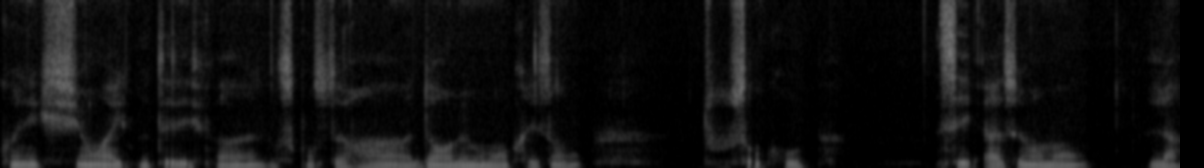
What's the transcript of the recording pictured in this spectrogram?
connexion avec nos téléphones, lorsqu'on sera dans le moment présent, tous en groupe, c'est à ce moment-là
